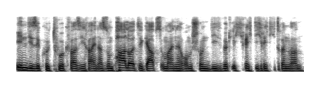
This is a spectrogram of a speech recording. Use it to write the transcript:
in diese Kultur quasi rein. Also ein paar Leute gab es um einen herum schon, die wirklich richtig, richtig drin waren.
